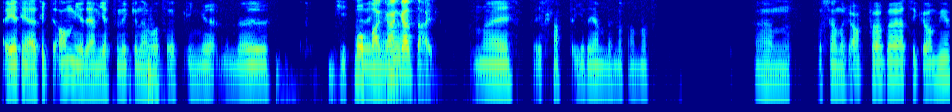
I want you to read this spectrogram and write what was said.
jag vet inte, jag tyckte om EDM jättemycket när jag var typ yngre men nu hittar jag inga... Style. Nej, det är knappt EDM, det är något annat. Ehm, och sen rap har jag börjat tycka om ju.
